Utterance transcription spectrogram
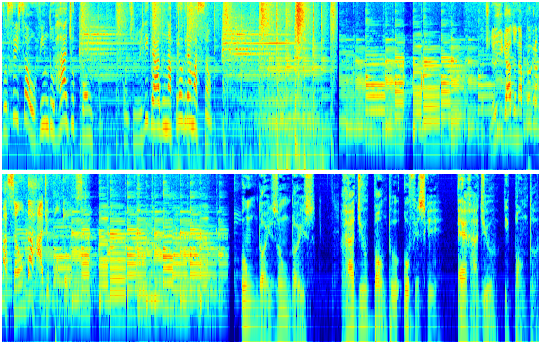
Você está ouvindo Rádio Ponto. Continue ligado na programação. Continue ligado na programação da Rádio Ponto Um, dois, um, dois. Rádio Ponto UFSC. É rádio e ponto.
